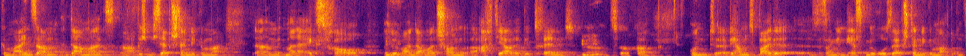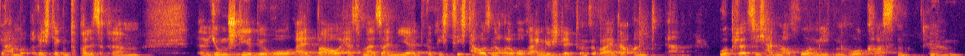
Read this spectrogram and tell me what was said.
gemeinsam damals äh, habe ich mich selbstständig gemacht äh, mit meiner Ex-Frau. Mhm. wir waren damals schon äh, acht Jahre getrennt, mhm. circa. Und äh, wir haben uns beide sozusagen im ersten Büro selbstständig gemacht und wir haben richtig ein tolles ähm, äh, Jugendstilbüro, Altbau, erstmal saniert, wirklich zigtausende Euro reingesteckt und so weiter. Und ähm, urplötzlich hatten wir auch hohe Mieten, hohe Kosten. Mhm.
